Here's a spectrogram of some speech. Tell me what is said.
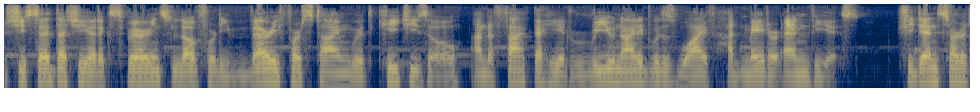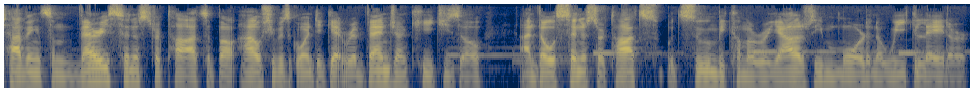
She said that she had experienced love for the very first time with Kichizo and the fact that he had reunited with his wife had made her envious. She then started having some very sinister thoughts about how she was going to get revenge on Kichizo, and those sinister thoughts would soon become a reality more than a week later.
